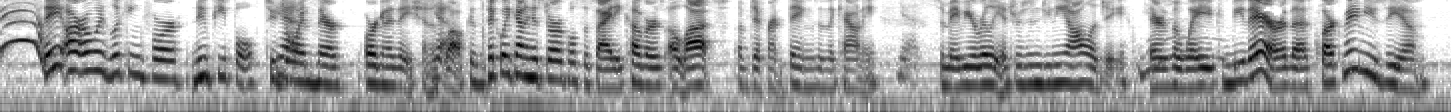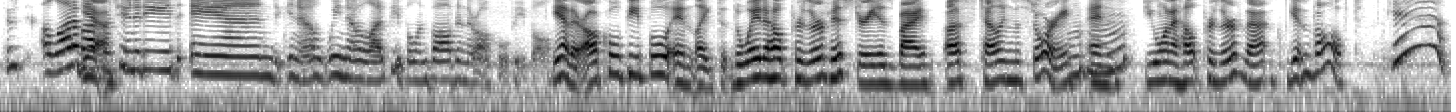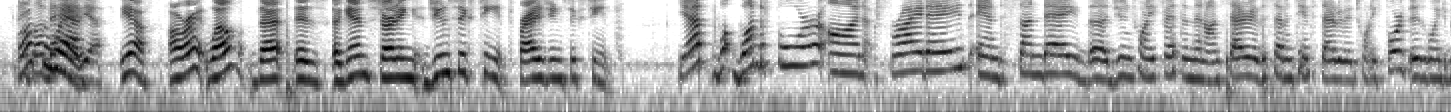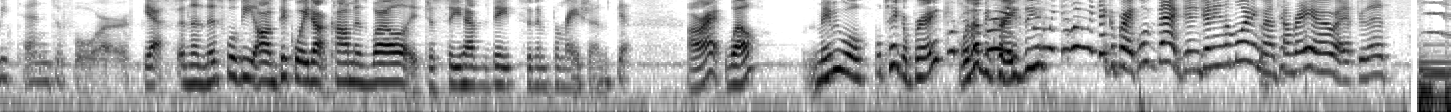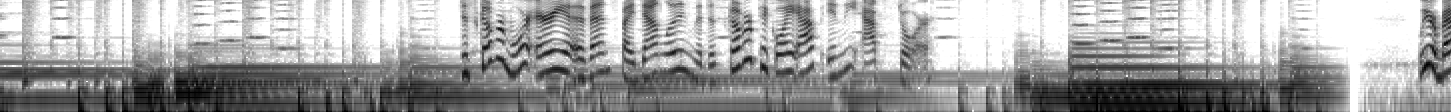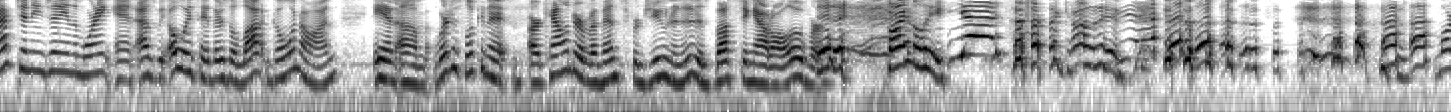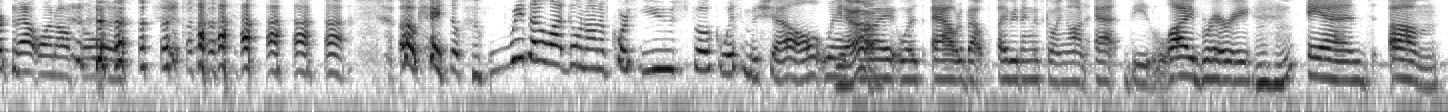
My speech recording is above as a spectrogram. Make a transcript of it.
They are always looking for new people to Yes. join their organization as Yes. well because the Pickaway County Historical Society covers a lot of different things in the county. Yes. So maybe you're really interested in genealogy. There's a way you can be there. The Clarke May Museum. There's a lot of Yeah. opportunities, and you know, we know a lot of people involved, and they're all cool people. Yeah, they're all cool people, and like the way to help preserve history is by us telling the story. Mm-hmm. And if you want to help preserve that, get involved. Yeah. They'd Lots of ways. Yeah. All right. Well, that is again starting June sixteenth, Friday, June sixteenth. Yep, one to four on Fridays and Sunday, the June twenty fifth, and then on Saturday the seventeenth, Saturday the twenty fourth is going to be ten to four. Yes, and then this will be on Pickaway.com as well, it, just so you have the dates and information. Yes. All right. Well, maybe we'll we'll take a break. Take Would a that be crazy? What are we doing? We take a break. We'll be back. Jenny Jenny in the morning around town radio right after this. Discover more area events by downloading the Discover Pickaway app in the App Store. We are back, Jenny and Jenny in the morning, and as we always say, there's a lot going on, and um, we're just looking at our calendar of events for June, and it is busting out all over. It is. Finally, Yes. I got it in. Mark that one off the list. okay, so we've got a lot going on. Of course, you spoke with Michelle when Yeah. I was out about everything that's going on at the library, and um,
